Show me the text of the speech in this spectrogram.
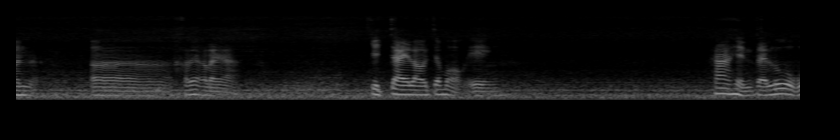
มันเออเขาเรียกอะไรอะ จิตใจเราจะบอกเอง ถ้าเห็นแต่รูป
